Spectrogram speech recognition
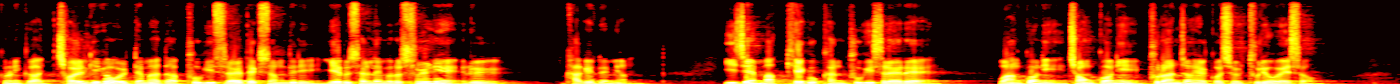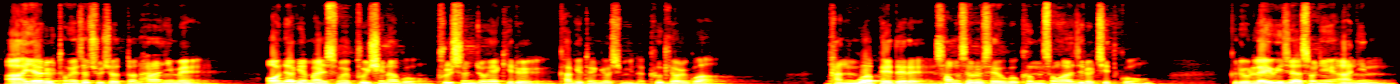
그러니까 절기가 올 때마다 북이스라엘 백성들이 예루살렘으로 순례를 가게 되면 이제 막 개국한 북이스라엘의 왕권이 정권이 불안정할 것을 두려워해서 아야를 통해서 주셨던 하나님의 언약의 말씀을 불신하고 불순종의 길을 가게 된 것입니다. 그 결과 단과 베델에 성소를 세우고 금송아지를 짓고 그리고 레위 자손이 아닌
